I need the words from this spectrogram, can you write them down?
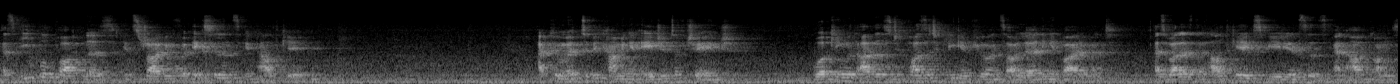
as equal partners in striving for excellence in healthcare. I commit to becoming an agent of change, working with others to positively influence our learning environment, as well as the healthcare experiences and outcomes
